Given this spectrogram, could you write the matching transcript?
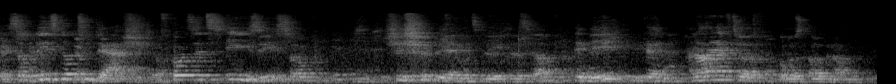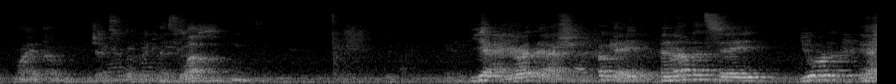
yeah. So please go to Dash. Of course, it's easy, so she should be able to do it herself. Indeed, you can. And I have to, of course, open up my own Jaxx as well. Yeah, you're at Dash. Okay, and now let's say you're, yeah,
